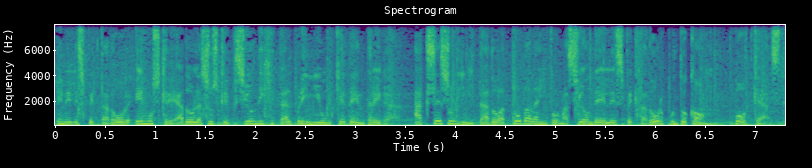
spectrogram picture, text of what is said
en El Espectador hemos creado la suscripción digital premium que te entrega acceso limitado a toda la información de elespectador.com, podcast,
